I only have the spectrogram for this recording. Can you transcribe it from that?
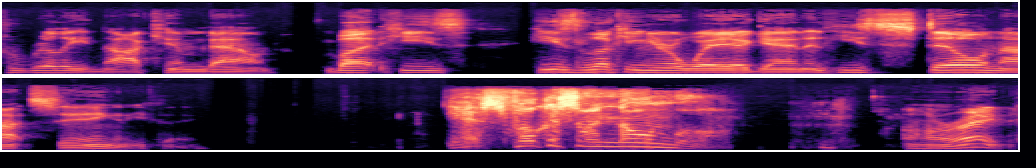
to really knock him down, but he's he's looking your way again, and he's still not saying anything. Yes, focus on Nomu. All right.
